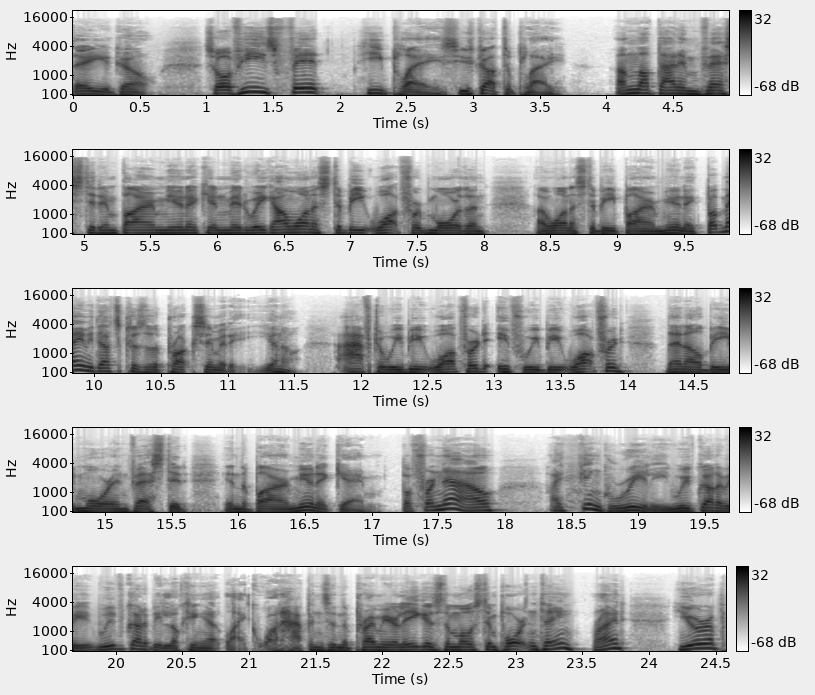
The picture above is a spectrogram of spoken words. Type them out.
there you go. So if he's fit, he plays. He's got to play. I'm not that invested in Bayern Munich in midweek. I want us to beat Watford more than I want us to beat Bayern Munich. But maybe that's because of the proximity, you know after we beat Watford. If we beat Watford, then I'll be more invested in the Bayern Munich game. But for now, I think really we've got to be we've got to be looking at like what happens in the Premier League is the most important thing, right? Europe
